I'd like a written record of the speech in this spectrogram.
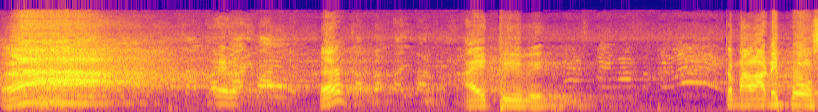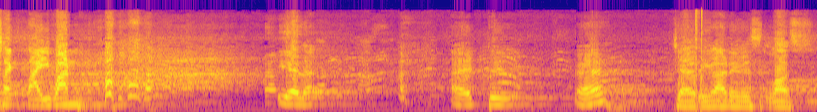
Ah. Eh? IDW. Kenalane Polsek Taiwan. Iya lah. Aduh. Eh? Jaringane wis los.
